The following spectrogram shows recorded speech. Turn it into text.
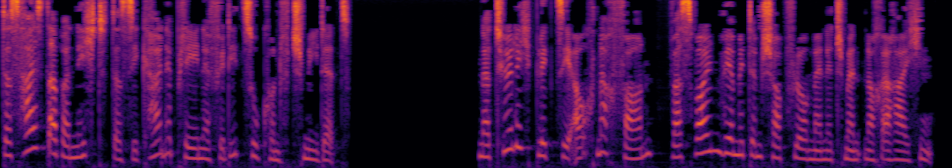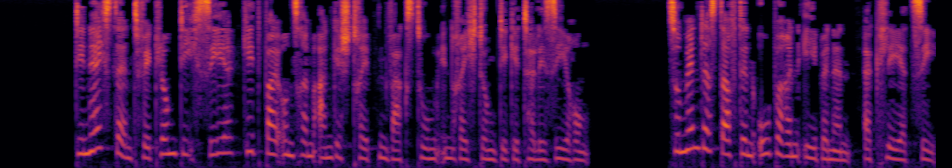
Das heißt aber nicht, dass sie keine Pläne für die Zukunft schmiedet. Natürlich blickt sie auch nach vorn, was wollen wir mit dem Shopfloor-Management noch erreichen. Die nächste Entwicklung, die ich sehe, geht bei unserem angestrebten Wachstum in Richtung Digitalisierung. Zumindest auf den oberen Ebenen, erklärt sie.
